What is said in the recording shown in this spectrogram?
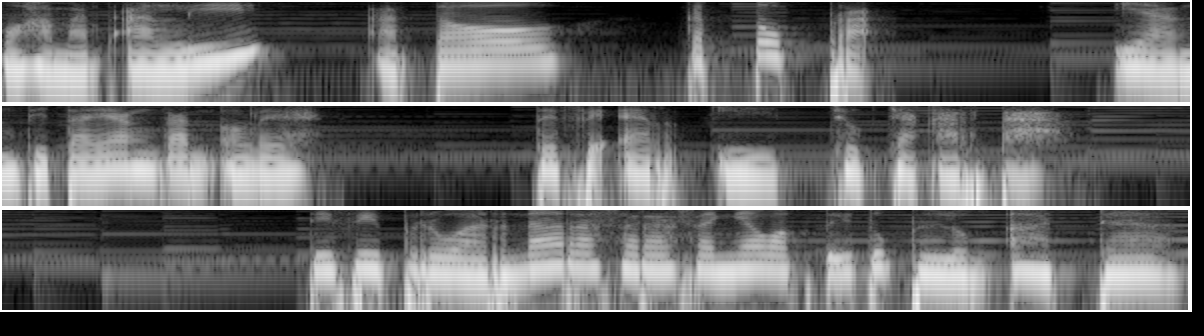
Muhammad Ali atau Ketoprak yang ditayangkan oleh TVRI Yogyakarta. TV berwarna rasa-rasanya waktu itu belum ada.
